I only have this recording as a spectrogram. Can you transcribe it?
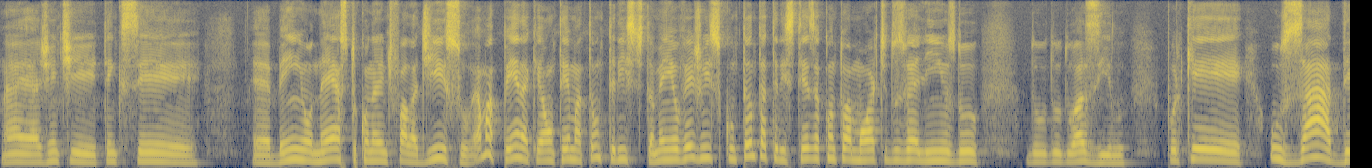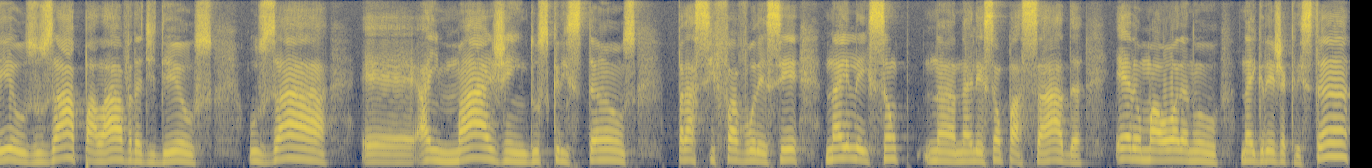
né? A gente tem que ser eh, bem honesto quando a gente fala disso. É uma pena que é um tema tão triste também. Eu vejo isso com tanta tristeza quanto a morte dos velhinhos do, do, do, do asilo. Porque usar a Deus, usar a palavra de Deus, usar eh, a imagem dos cristãos para se favorecer na eleição na, na eleição passada era uma hora no, na igreja cristã,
